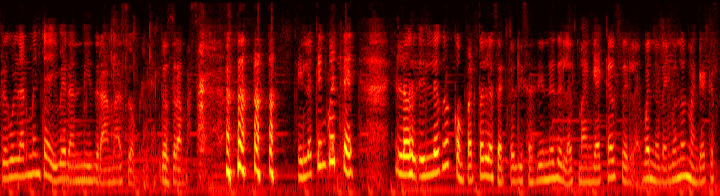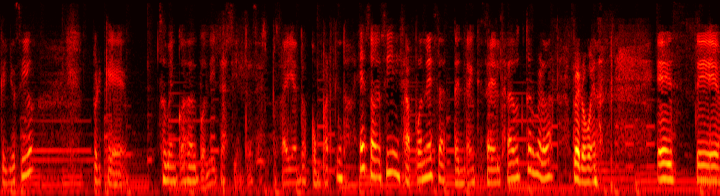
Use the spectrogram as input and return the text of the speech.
Regularmente ahí verán mis dramas sobre los dramas. lo que encuentre. luego comparto las actualizaciones de las mangakas, de la, bueno, de algunos mangakas que yo sigo, porque suben cosas bonitas y entonces pues ahí ando compartiendo. Eso sí, en japonés tendrán que ser el traductor, ¿verdad? Pero bueno, este,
